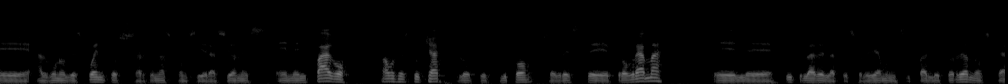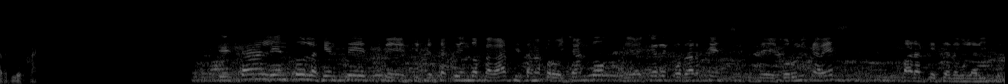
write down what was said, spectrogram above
eh, algunos descuentos, algunas consideraciones en el pago. Vamos a escuchar lo que explicó sobre este programa el eh, titular de la Tesorería Municipal de Torreón, Oscar Luján. Está lento, la gente este, si te está pudiendo pagar, si están aprovechando, y hay que recordar que es de, por única vez para que se regularicen.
